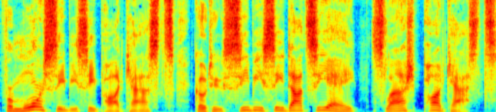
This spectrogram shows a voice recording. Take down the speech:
For more CBC podcasts, go to cbc.ca slash podcasts.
